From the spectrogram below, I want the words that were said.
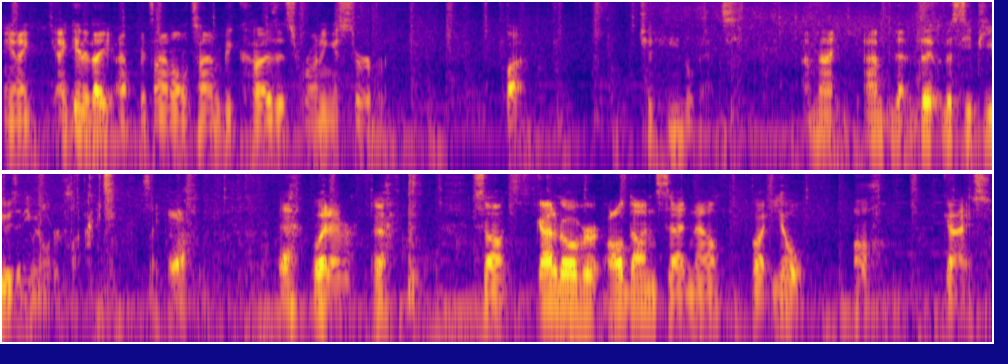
And I, I get it, I, it's on all the time because it's running a server. But, should handle that. I'm not. I'm the the, the CPU isn't even overclocked. It's like ugh, whatever. Ugh. So got it over, all done said now. But yo, oh, guys.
